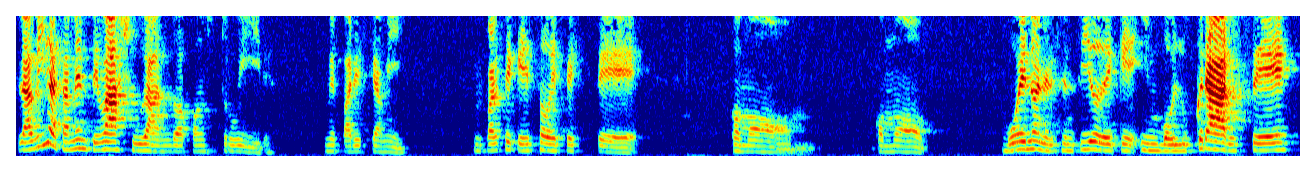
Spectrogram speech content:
la vida también te va ayudando a construir, me parece a mí. Me parece que eso es este como, como bueno en el sentido de que involucrarse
